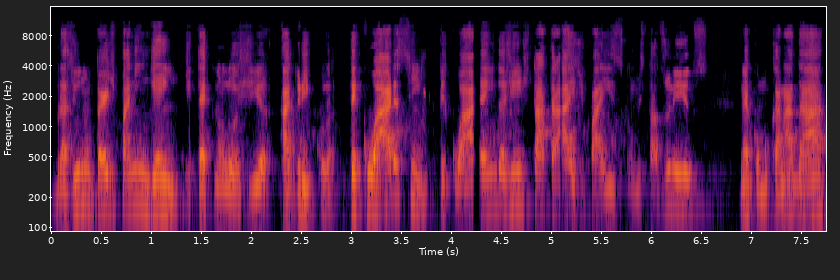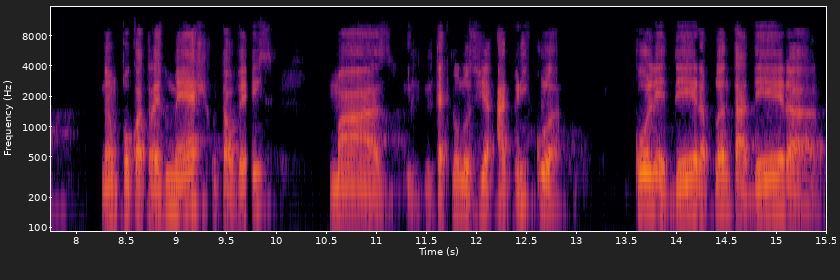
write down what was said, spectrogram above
O Brasil não perde para ninguém de tecnologia agrícola. Pecuária, sim. Pecuária ainda a gente está atrás de países como Estados Unidos, né, como Canadá, né, um pouco atrás do México, talvez. Mas em tecnologia agrícola, colhedeira, plantadeira,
